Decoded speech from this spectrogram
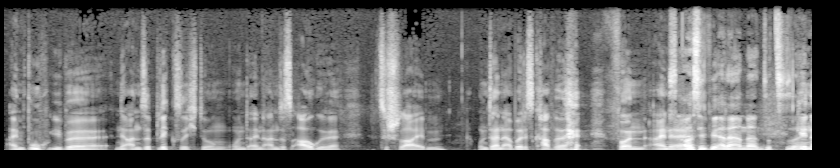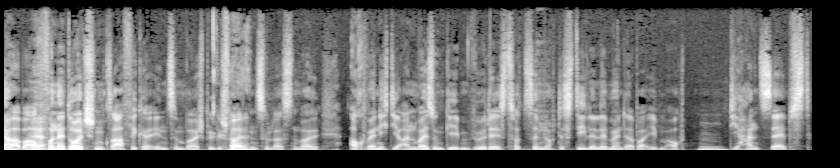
ein Buch über eine andere Blickrichtung und ein anderes Auge zu schreiben und dann aber das Cover von einer. Das aussieht wie alle anderen sozusagen. Genau, aber ja. auch von der deutschen Grafikerin zum Beispiel gestalten Voll. zu lassen, weil auch wenn ich die Anweisung geben würde, ist trotzdem noch das Stilelement, aber eben auch hm. die Hand selbst,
